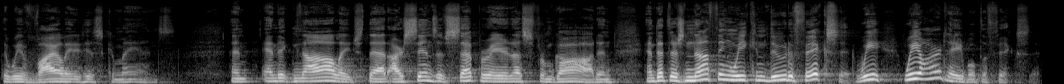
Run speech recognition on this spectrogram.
that we have violated His commands, and, and acknowledge that our sins have separated us from God and, and that there's nothing we can do to fix it. We, we aren't able to fix it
